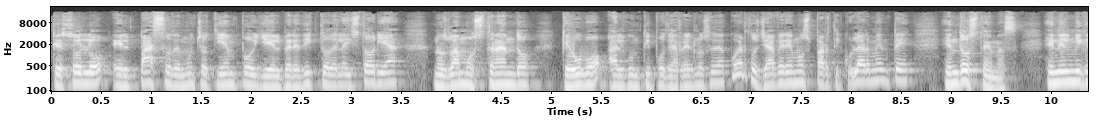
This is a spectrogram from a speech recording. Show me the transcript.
que solo el paso de mucho tiempo y el veredicto de la historia nos va mostrando que hubo algún tipo de arreglos y de acuerdos. Ya veremos particularmente en dos temas. En el migratorio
